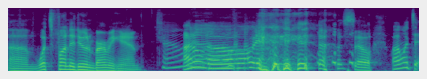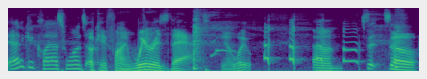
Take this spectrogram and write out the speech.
Um, what's fun to do in Birmingham? I don't know. so well, I went to etiquette class once. Okay, fine. Where is that? You know, what, um, so, so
